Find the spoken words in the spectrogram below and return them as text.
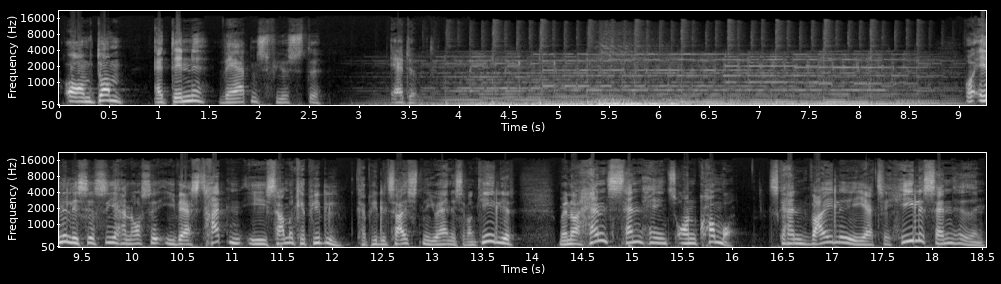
Og om dom, at denne verdens fyrste er dømt. Og endelig så siger han også i vers 13 i samme kapitel, kapitel 16 i Johannes evangeliet, men når hans sandhedens ånd kommer, skal han vejlede jer til hele sandheden,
